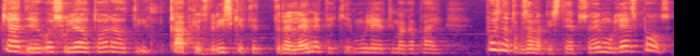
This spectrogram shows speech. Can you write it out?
Κι άντε, εγώ σου λέω τώρα ότι κάποιος βρίσκεται, τρελαίνεται και μου λέει ότι με αγαπάει. Πώς να τον ξαναπιστέψω, ε, μου λες πώς;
